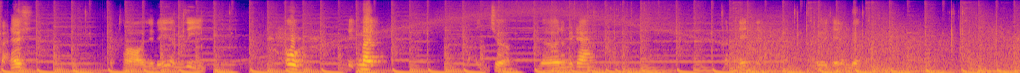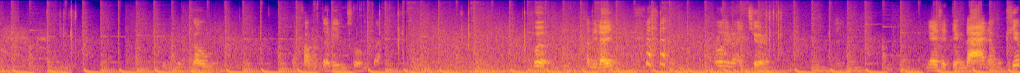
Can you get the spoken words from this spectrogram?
bạn ơi. Thò dưới đấy làm gì? Ô, định mệnh. Trưởng giờ nó mới ra. Bắn hết nhỉ? Chơi thế làm được. Cầu. Nó phóng tờ lên xuống bạn. Ôi làm gì đấy? Ôi vãi trưởng nghe thấy tiếng đá nó cũng khiếp.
